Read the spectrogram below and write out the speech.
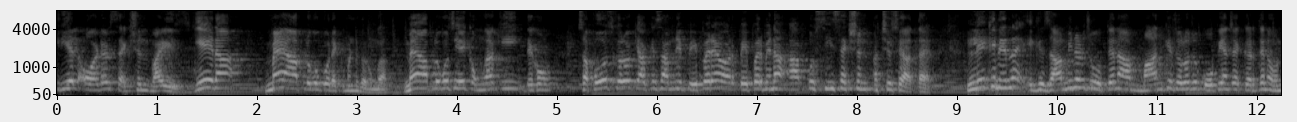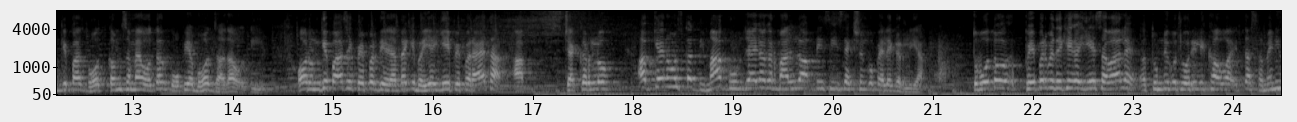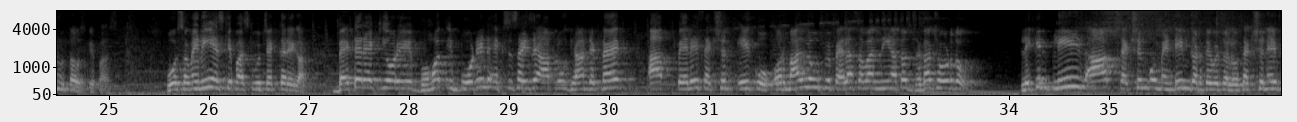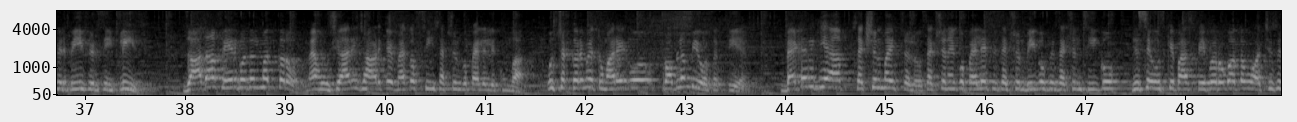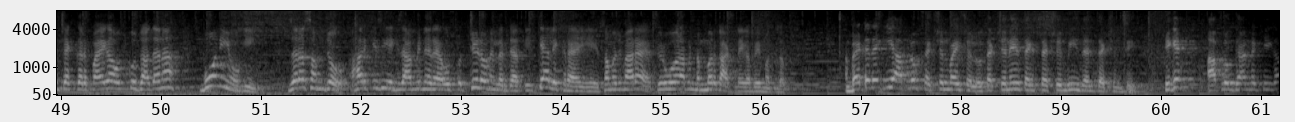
Serial order section wise ये ना मैं आप लोगों को रेकमेंड करूँगा। मैं आप लोगों से ये कहूँगा कि देखो सपोज़ करो कि आपके सामने पेपर है और पेपर में ना आपको सी सेक्शन अच्छे से आता है। लेकिन है ना एग्जामिनर जो होते हैं ना, आप मान के चलो जो कॉपियाँ चेक करते हैं ना, उनके पास बहुत कम समय होता है कॉपियाँ बहुत ज़्यादा होती हैं। और उनके पास एक पेपर दिया जाता है कि भैया ये पेपर आया था, आप चेक कर लो। अब क्या ना, उसका दिमाग घूम जाएगा, अगर मान लो आपने सी सेक्शन को पहले कर लिया। तो वो तो पेपर में देखेगा, ये सवाल है तुमने कुछ और ही लिखा हुआ इतना समय नहीं होता उसके पास। वो समय नहीं है इसके पास कि वो चेक करेगा। बेटर है कि और ये बहुत इंपॉर्टेंट एक्सरसाइज है, आप लोग ध्यान रखना है। आप पहले सेक्शन ए को, और मान लो उसमें पहला सवाल नहीं आता, जगह छोड़ दो। लेकिन प्लीज़ आप सेक्शन को मेंटेन करते हुए चलो। सेक्शन ए फिर बी फिर सी प्लीज़ ज़्यादा फेरबदल मत करो। मैं होशियारी झाड़ के, मैं तो सी सेक्शन को पहले लिखूँगा। उस चक्कर में तुम्हारे को प्रॉब्लम भी हो सकती है। बेटर कि आप सेक्शन वाइज चलो। सेक्शन ए को पहले, फिर सेक्शन बी को, फिर सेक्शन सी को, जिससे उसके पास पेपर होगा तो वो अच्छे से चेक कर पाएगा। उसको ज़्यादा ना, वो नहीं होगी। जरा समझो, हर किसी एग्जामिनर है उसको चिड़ होने लग जाती है। क्या लिख रहा है ये? समझ में आ रहा है? फिर वो आप नंबर काट लेगा भाई मतलब बेटर है कि आप लोग सेक्शन वाइज चलो। Section A section B then section C ठीक है? आप लोग ध्यान रखिएगा।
